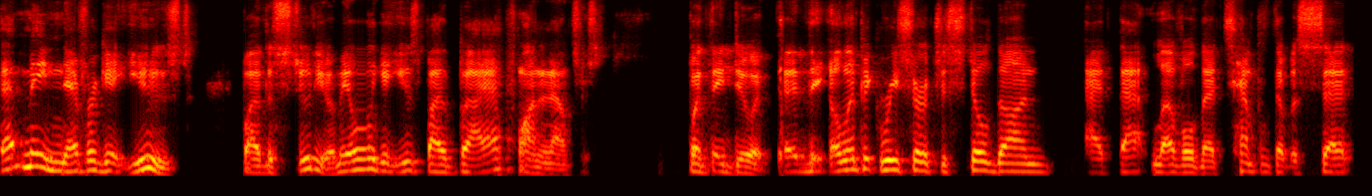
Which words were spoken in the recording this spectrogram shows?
That may never get used by the studio. It may only get used by biathlon announcers but they do it. The Olympic research is still done at that level, that template that was set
